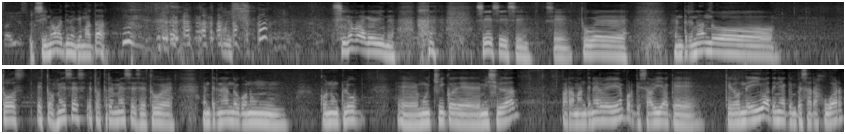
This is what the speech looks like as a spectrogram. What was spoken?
Só isso? Si no, me tiene que matar. si no, ¿para qué vine? sí, sí, sí, sí. Estuve entrenando todos estos meses, estos tres meses estuve entrenando con un, con un club eh, muy chico de, mi ciudad para mantenerme bien porque sabía que, que, donde iba tenía que empezar a jugar.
